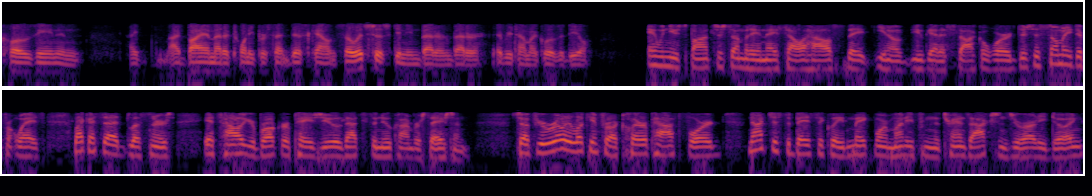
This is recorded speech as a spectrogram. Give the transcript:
closing, and I I buy them at a twenty percent discount. So it's just getting better and better every time I close a deal. And when you sponsor somebody and they sell a house, they you know you get a stock award. There's just so many different ways. Like I said, listeners, it's how your broker pays you. That's the new conversation. So if you're really looking for a clear path forward, not just to basically make more money from the transactions you're already doing,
